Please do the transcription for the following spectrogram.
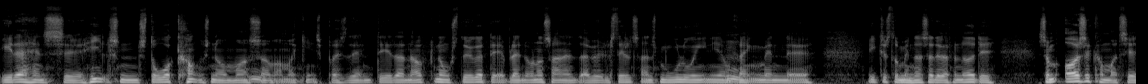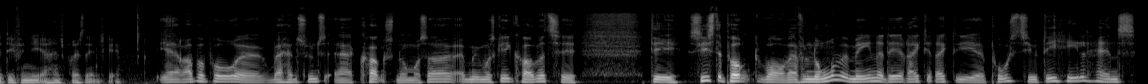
et af hans øh, helt sådan, store kongsnumre mm. som amerikansk præsident. Det er der nok nogle stykker der blandt undersøgerne, der vil stille sig en smule uenige omkring, mm. men øh, ikke desto mindre, så er det i hvert fald noget af det, som også kommer til at definere hans præsidentskab. Ja, rapper på, øh, hvad han synes er kongsnummer, så er vi måske kommet til det sidste punkt, hvor i hvert fald nogen vil mene, at det er rigtig, rigtig øh, positivt. Det er hele hans...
